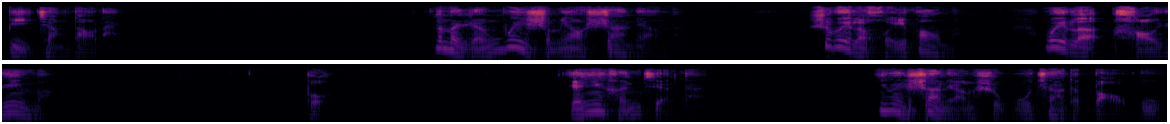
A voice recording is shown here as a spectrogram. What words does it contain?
必将到来。那么，人为什么要善良呢？是为了回报吗？为了好运吗？不，原因很简单，因为善良是无价的宝物。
